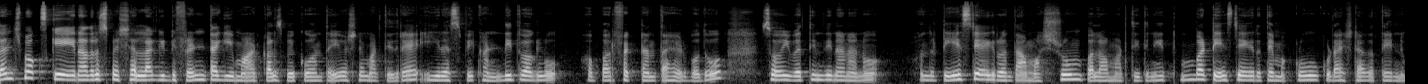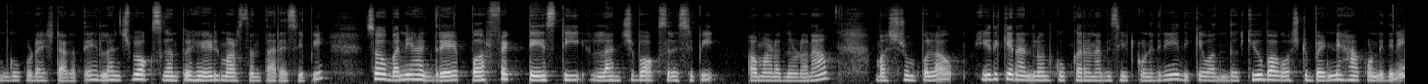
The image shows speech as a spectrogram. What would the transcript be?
ಲಂಚ್ ಬಾಕ್ಸ್ಗೆ ಏನಾದರೂ ಸ್ಪೆಷಲ್ಲಾಗಿ ಡಿಫ್ರೆಂಟಾಗಿ ಮಾಡಿ ಕಳಿಸ್ಬೇಕು ಅಂತ ಯೋಚನೆ ಮಾಡ್ತಿದ್ರೆ ಈ ರೆಸಿಪಿ ಖಂಡಿತವಾಗ್ಲೂ ಪರ್ಫೆಕ್ಟ್ ಅಂತ ಹೇಳ್ಬೋದು. ಸೊ ಇವತ್ತಿನ ದಿನ ನಾನು ಒಂದು ಟೇಸ್ಟಿಯಾಗಿರುವಂಥ ಮಶ್ರೂಮ್ ಪಲಾವ್ ಮಾಡ್ತಿದ್ದೀನಿ. ತುಂಬ ಟೇಸ್ಟಿಯಾಗಿರುತ್ತೆ ಮಕ್ಕಳಿಗೂ ಕೂಡ ಇಷ್ಟ ಆಗುತ್ತೆ, ನಿಮಗೂ ಕೂಡ ಇಷ್ಟ ಆಗುತ್ತೆ. ಲಂಚ್ ಬಾಕ್ಸ್ಗಂತೂ ಹೇಳಿ ಮಾಡಿಸಿದಂಥ ರೆಸಿಪಿ ಸೊ ಬನ್ನಿ ಹಾಕಿದ್ರೆ perfect tasty lunch box recipe ಮಾಡೋದು ನೋಡೋಣ. ಮಶ್ರೂಮ್ ಪುಲಾವ್. ಇದಕ್ಕೆ ನಾನು ಇಲ್ಲೊಂದು ಕುಕ್ಕರನ್ನು ಬಿಸಿ ಇಟ್ಕೊಂಡಿದ್ದೀನಿ ಇದಕ್ಕೆ ಒಂದು ಕ್ಯೂಬ್ ಆಗೋಷ್ಟು ಬೆಣ್ಣೆ ಹಾಕ್ಕೊಂಡಿದ್ದೀನಿ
